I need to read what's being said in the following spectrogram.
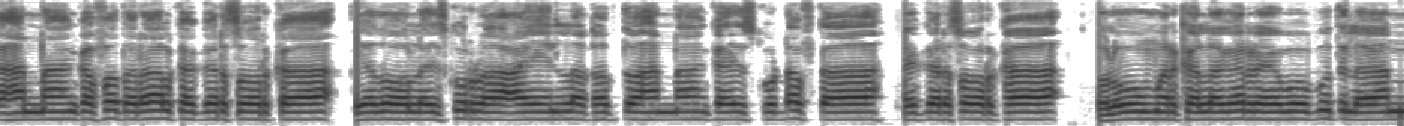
ee hannaanka federaalka garsoorka iyadoo la isku raacay in la qabto hannaanka isku dhafka ee garsoorka. Goluhu marka laga reebo puntland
